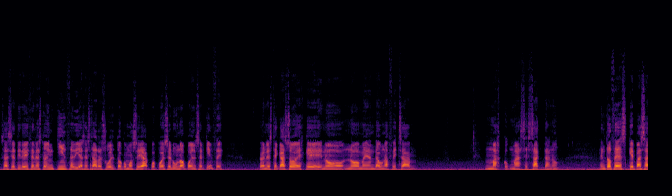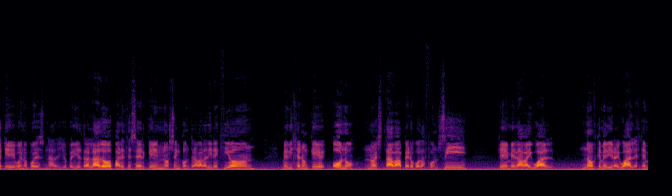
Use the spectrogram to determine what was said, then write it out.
O sea, si a ti te dicen esto en 15 días está resuelto como sea, pues puede ser uno, pueden ser 15. Pero en este caso es que no, no me han dado una fecha más, más exacta, ¿no? Entonces, ¿qué pasa? Que, bueno, pues nada, yo pedí el traslado, parece ser que no se encontraba la dirección, me dijeron que ONO no estaba, pero Vodafone sí, que me daba igual, no es que me diera igual, es que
